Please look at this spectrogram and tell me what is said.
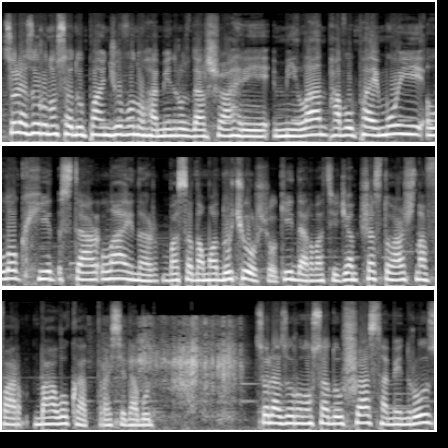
Соли 1959 ҳамин рӯз дар шаҳри милан ҳавопаймои локхид старлайнер ба садама дучор шуд ки дар натиҷа 68 нафар ба ҳалокат расида буд. Соли 1960 ҳамин рӯз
